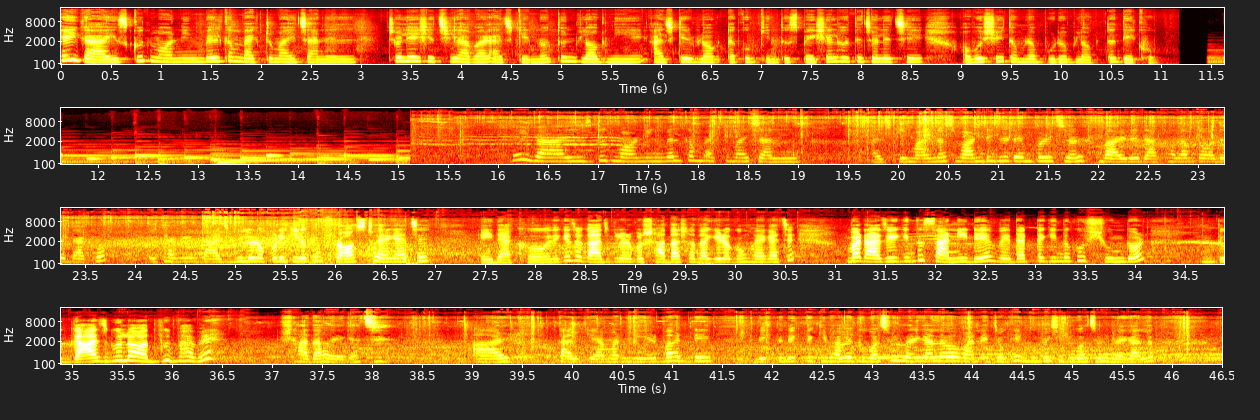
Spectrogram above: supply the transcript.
Hey guys good morning welcome back to my channel চলে এসেছি আবার আজকের নতুন ব্লগ নিয়ে। আজকের ব্লগটা খুব কিন্তু স্পেশাল হতে চলেছে। অবশ্যই তোমরা পুরো ব্লগটা দেখো। Hey guys good morning welcome back to my channel আজকে মাইনাস ওয়ান ডিগ্রি টেম্পারেচার বাইরে দেখালাম তোমাদের, দেখো। এখানে গাছগুলোর ওপরে কীরকম ফ্রস্ট হয়ে গেছে। এই দেখো, দেখেছ? গাছগুলোর ওপর সাদা সাদা কীরকম হয়ে গেছে। বাট আজকে কিন্তু সানি ডে ওয়েদারটা কিন্তু খুব সুন্দর। কিন্তু গাছগুলো অদ্ভুতভাবে সাদা হয়ে গেছে। আর কালকে আমার মেয়ের বার্থডে দেখতে দেখতে কীভাবে দু বছর হয়ে গেল মানে চোখের নিমেষে দু বছর হয়ে গেল।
